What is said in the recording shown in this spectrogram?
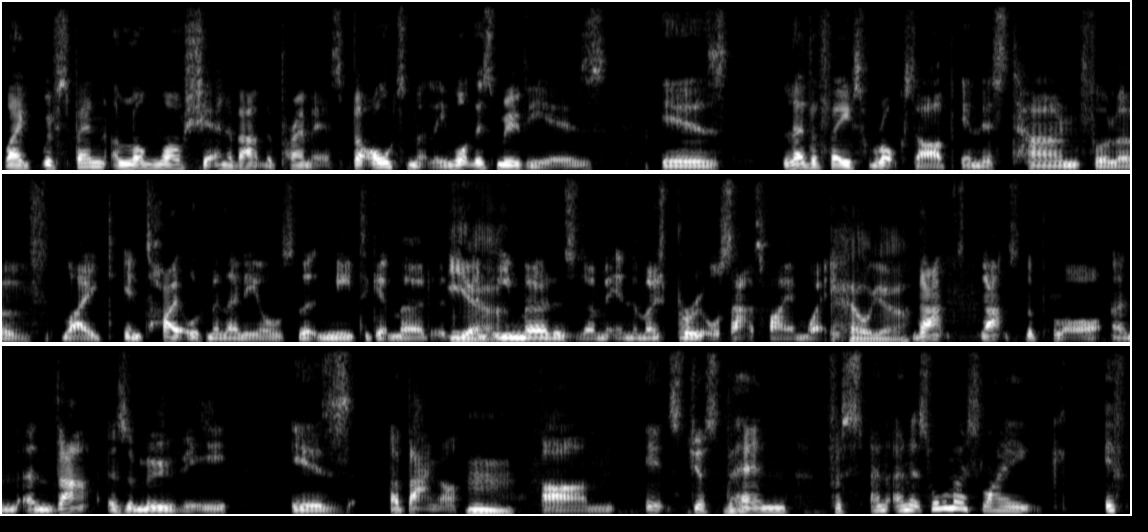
Like we've spent a long while shitting about the premise, but ultimately, what this movie is is Leatherface rocks up in this town full of like entitled millennials that need to get murdered, Yeah. and he murders them in the most brutal, satisfying way. Hell yeah. That's that's the plot, and and that as a movie is a banger. Mm. Um, it's just then for and and it's almost like if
